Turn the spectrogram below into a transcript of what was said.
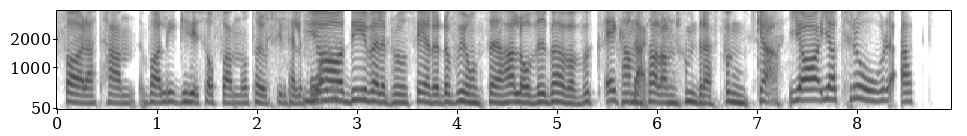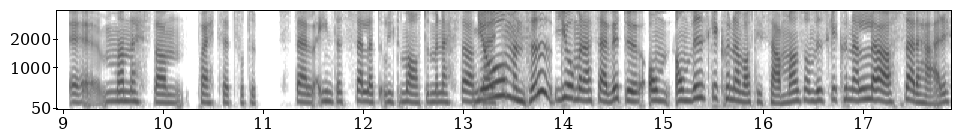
För att han bara ligger i soffan och tar upp sin telefon. Ja det är ju väldigt provocerande. Då får hon säga hallå vi behöver vuxet samtal annars kommer inte det här funka. Ja, jag tror att eh, man nästan på ett sätt får typ ställa, inte ställa ett ultimatum men nästan att så här- Jo men typ. Jo men att så här, vet du, om, om vi ska kunna vara tillsammans, om vi ska kunna lösa det här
